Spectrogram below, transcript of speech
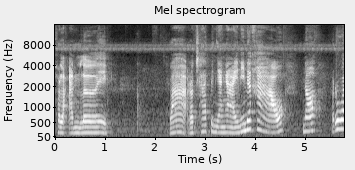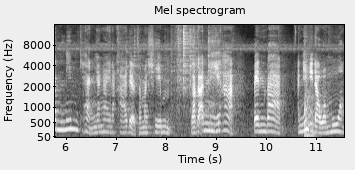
คนละอันเลย ว่ารสชาติเป็นยังไงนี่เนื้อขาวเนาะร่วนนิ่มแข็งยังไงนะคะ เดี๋ยวจะมาชิม แล้วก็อันนี้ค่ะ เป็นแบบอันนี้ดีเดาว่าม่วง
